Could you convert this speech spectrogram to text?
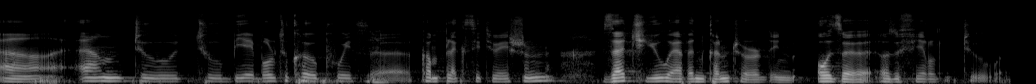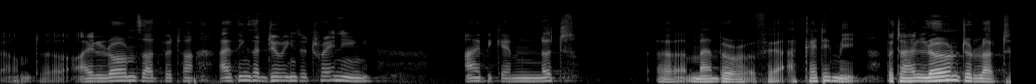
uh, and to, to be able to cope with yeah. complex situation that you have encountered in other other field too. And uh, I learned that, but uh, I think that during the training, I became not a member of an academy, but I learned a lot.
